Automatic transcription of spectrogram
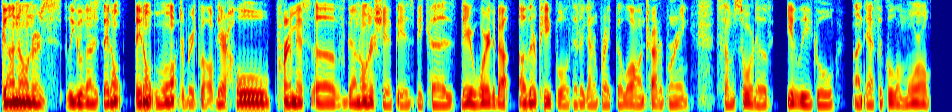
gun owners, legal gunners, they don't they don't want to break law. Their whole premise of gun ownership is because they're worried about other people that are going to break the law and try to bring some sort of illegal, unethical, immoral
